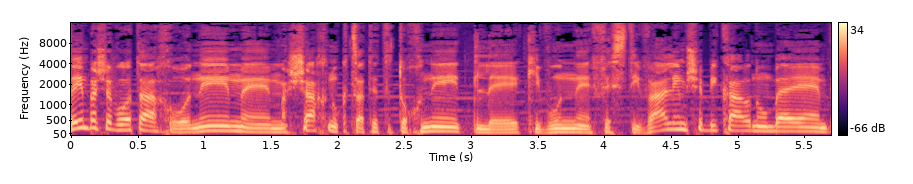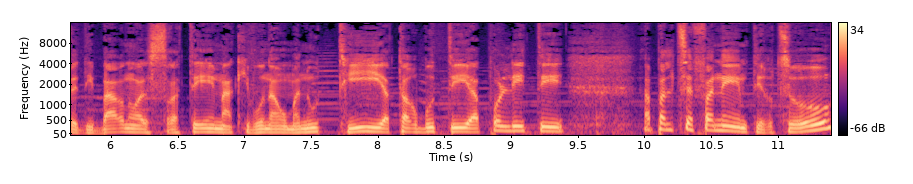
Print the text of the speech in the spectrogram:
ואם בשבועות האחרונים אה, משכנו קצת את התוכנית לכיוון אה, פסטיבלים שביקרנו בהם ודיברנו על סרטים מהכיוון האומנותי, התרבותי, הפוליטי, הפלצפני אם תרצו,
